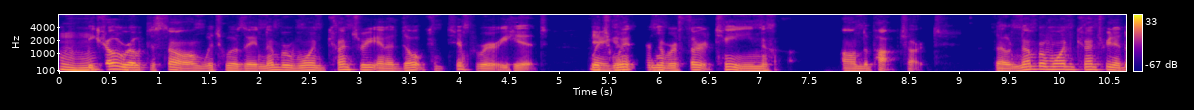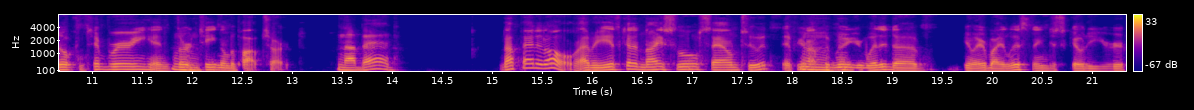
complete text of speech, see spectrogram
Mhm. He co-wrote the song, which was a number one country and adult contemporary hit, which went to number thirteen on the pop chart. So number one country and adult contemporary, and Mhm. 13 on the pop chart. Not bad. Not bad at all. I mean, it's got a nice little sound to it. If you're not familiar with it, uh, you know, everybody listening, just go to your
